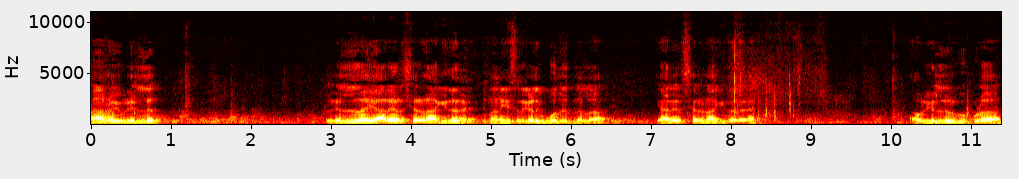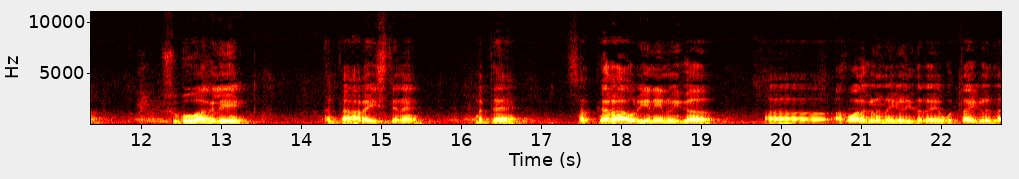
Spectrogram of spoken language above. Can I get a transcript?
ನಾನು ಇವರೆಲ್ಲ ಇವರೆಲ್ಲ ಯಾರ್ಯಾರು ಶರಣಾಗಿದ್ದಾರೆ ನನ್ನ ಹೆಸರುಗಳಿಗೆ ಓದಿದ್ನಲ್ಲ, ಯಾರ್ಯಾರು ಶರಣಾಗಿದ್ದಾರೆ, ಅವ್ರಿಗೆಲ್ಲರಿಗೂ ಕೂಡ ಶುಭವಾಗಲಿ ಅಂತ ಹಾರೈಸ್ತೇನೆ. ಮತ್ತೆ ಸರ್ಕಾರ ಅವ್ರು ಏನೇನು ಈಗ ಅಹವಾಲುಗಳನ್ನು ಹೇಳಿದ್ದಾರೆ ಒತ್ತಾಯಗಳನ್ನು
